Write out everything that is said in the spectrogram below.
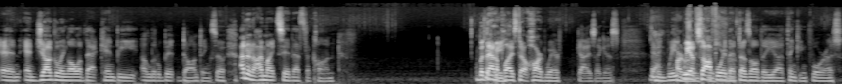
and and juggling all of that can be a little bit daunting. So i don't know i might say that's a con. But Could that be. applies to hardware guys i guess Yeah, i mean we, we have software sure. that does all the uh, thinking for us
